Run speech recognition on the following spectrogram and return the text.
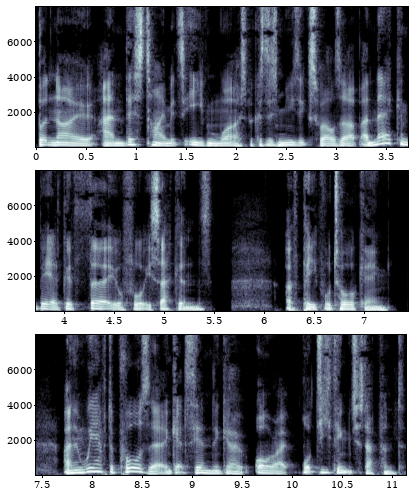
But no, and this time it's even worse because this music swells up, and there can be a good 30 or 40 seconds of people talking. And then we have to pause it and get to the end and go, all right, what do you think just happened?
